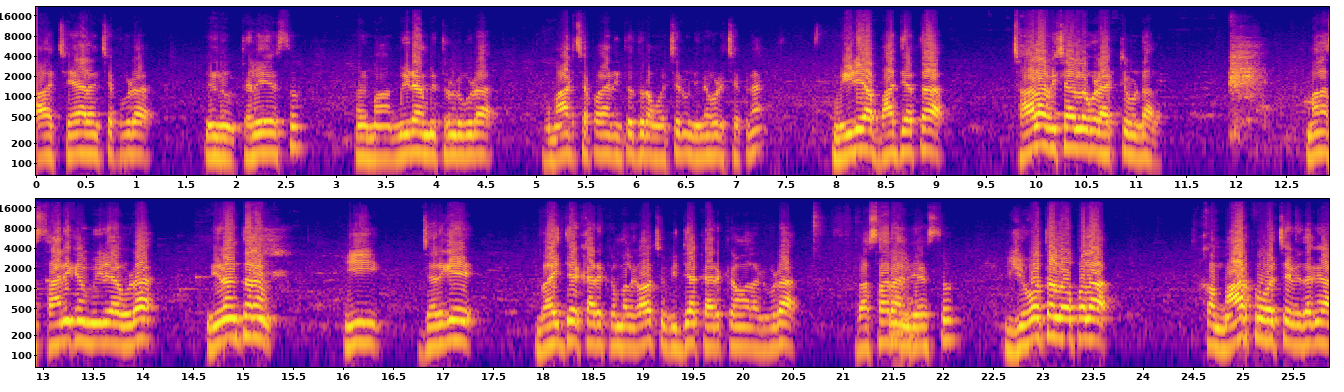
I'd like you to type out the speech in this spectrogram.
బాగా చేయాలని చెప్పి కూడా నేను తెలియజేస్తూ మరి మా మీడియా మిత్రులు కూడా ఒక మాట చెప్పగానే ఇంత దూరం వచ్చారు నిన్న కూడా చెప్పిన. మీడియా బాధ్యత చాలా విషయాల్లో కూడా యాక్టివ్ ఉండాలి. మన స్థానిక మీడియా కూడా నిరంతరం ఈ జరిగే వైద్య కార్యక్రమాలు కావచ్చు విద్యా కార్యక్రమాలను కూడా ప్రసారం చేస్తూ యువత లోపల ఒక మార్పు వచ్చే విధంగా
